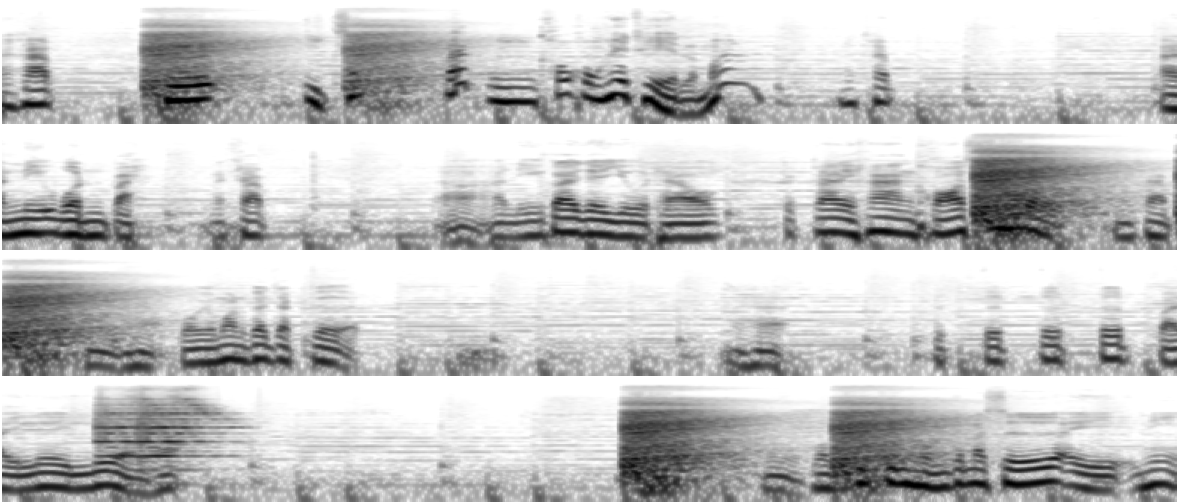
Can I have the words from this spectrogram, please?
นะครับ คืออีกสักแป๊บเขาคงให้เทรดหรือมั้งนะครับ อันนี้วนไปนะครับ อันนี้ก็จะอยู่แถวใกล้ห้างคอสโมนะครับนี่ฮะโปเกมอนก็จะเกิดนะฮะตึ๊ดตึ๊ดตึ๊ดตึ๊ดไปเรื่อยๆครับผมจริงๆผมจะมาซื้อไอ้นี่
